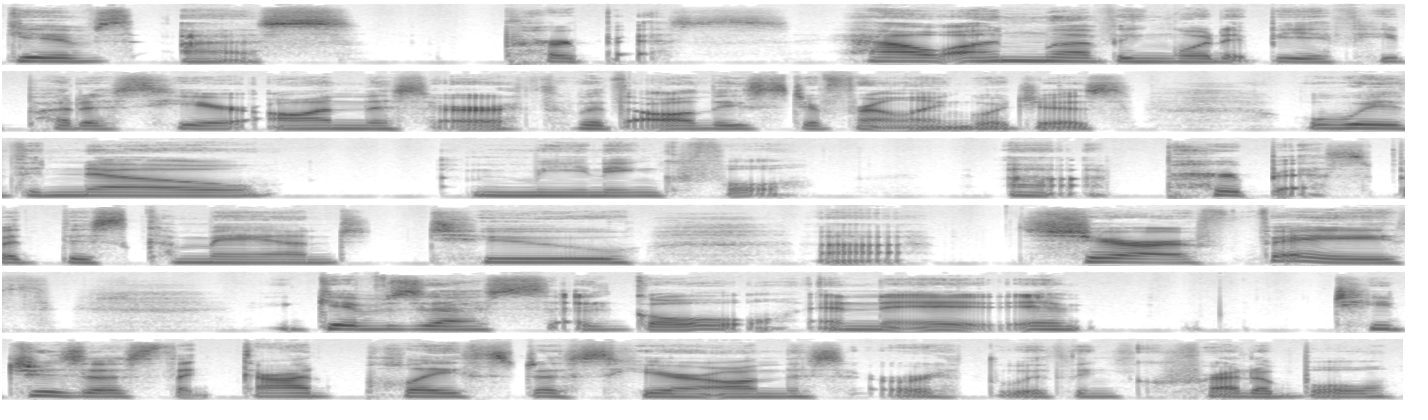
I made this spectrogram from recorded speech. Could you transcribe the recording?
gives us purpose. How unloving would it be if he put us here on this earth with all these different languages with no meaningful uh, purpose but this command to uh, share our faith gives us a goal and it, it teaches us that God placed us here on this earth with incredible,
